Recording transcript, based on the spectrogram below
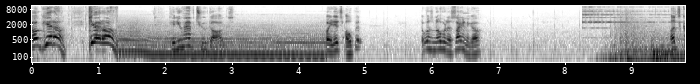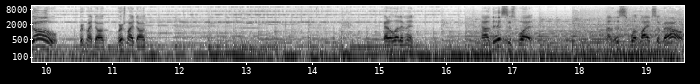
Go get him! Get him! Can you have two dogs? Wait, it's open? It wasn't open a second ago. Let's go! Where's my dog? Where's my dog? Okay. Gotta let him in. Now this is what... Now this is what life's about.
